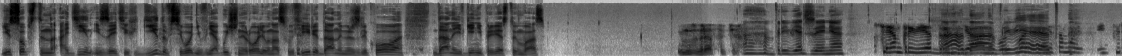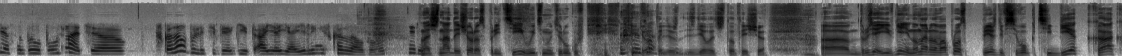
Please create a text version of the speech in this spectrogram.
И, собственно, один из этих гидов сегодня в необычной роли у нас в эфире, Дана Мерзлякова. Дана, Евгений, приветствуем вас. Здравствуйте. Привет, Женя. Всем привет, друзья. А, Дана, привет. Вот, мне самой интересно было бы узнать, э, Сказал бы ли тебе гид ай-яй-яй или не сказал бы? Вот Значит, надо еще раз прийти, вытянуть руку вперед или сделать что-то еще. А, друзья, Евгений, ну, наверное, вопрос прежде всего к тебе. Как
